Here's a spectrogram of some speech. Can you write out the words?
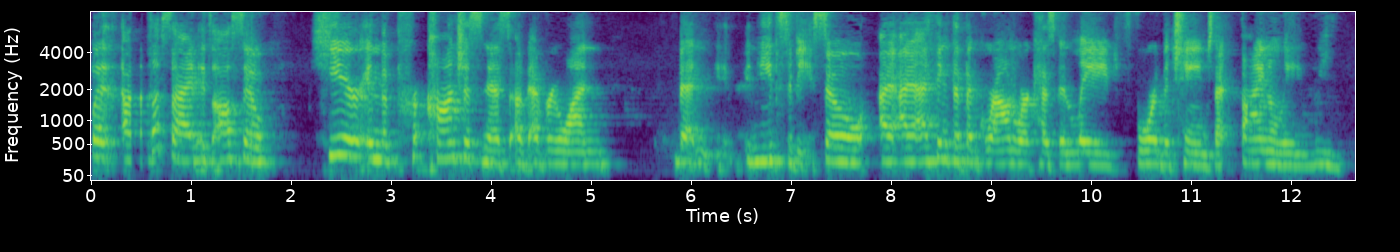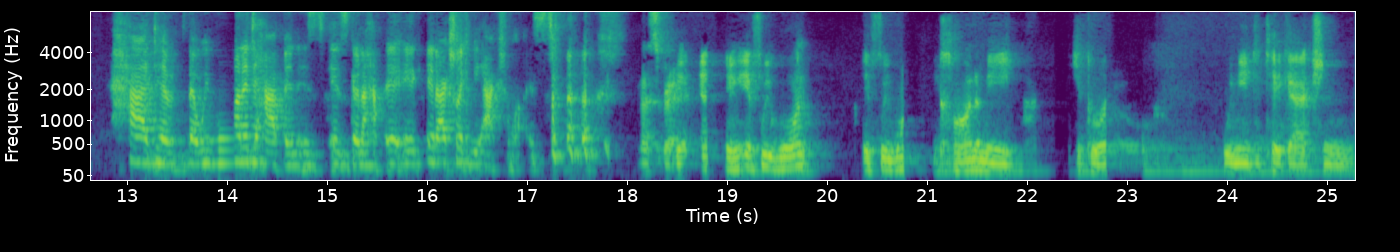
but on the flip side it's also here in the pr- consciousness of everyone that it needs to be so I, I think that the groundwork has been laid for the change that finally we had to have, that we wanted to happen is is gonna ha- it, it actually can be actualized That's great. Yeah, and if we want if we want economy to grow, we need to take action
